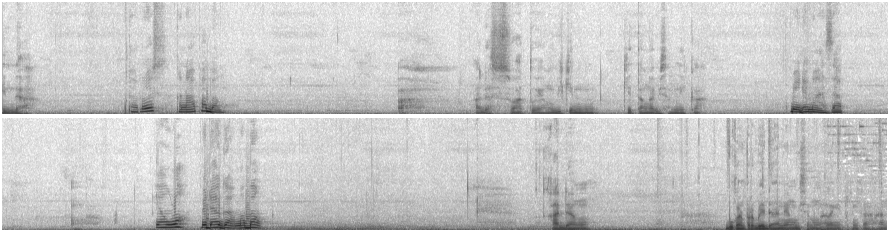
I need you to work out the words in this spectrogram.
indah. Terus kenapa bang? ada sesuatu yang bikin kita nggak bisa menikah. Beda mazhab. Ya Allah, beda agama bang. kadang bukan perbedaan yang bisa menghalangi pernikahan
